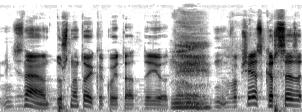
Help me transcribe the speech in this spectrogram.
не знаю, душнотой какой-то отдает. Вообще Скорсезе,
